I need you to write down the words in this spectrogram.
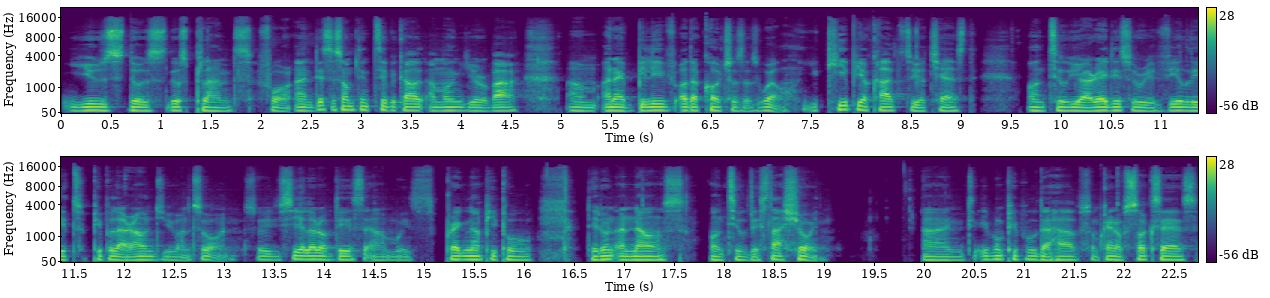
use those those plans for. And this is something typical among yoruba um, and i believe other cultures as well. You keep your cards to your chest until you are ready to reveal it to people around you and so on. So you see a lot of this um, with pregnant people. They don't announce until they start showing. And even people that have some kind of success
